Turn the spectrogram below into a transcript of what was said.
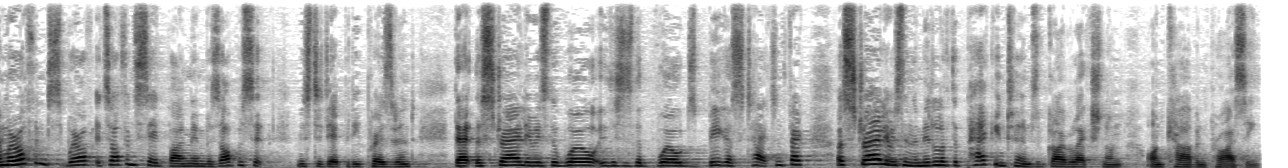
And we're often, we're, it's often said by members opposite Mr Deputy President, that Australia is the world, this is the world's biggest tax. In fact, Australia is in the middle of the pack in terms of global action on, on carbon pricing.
